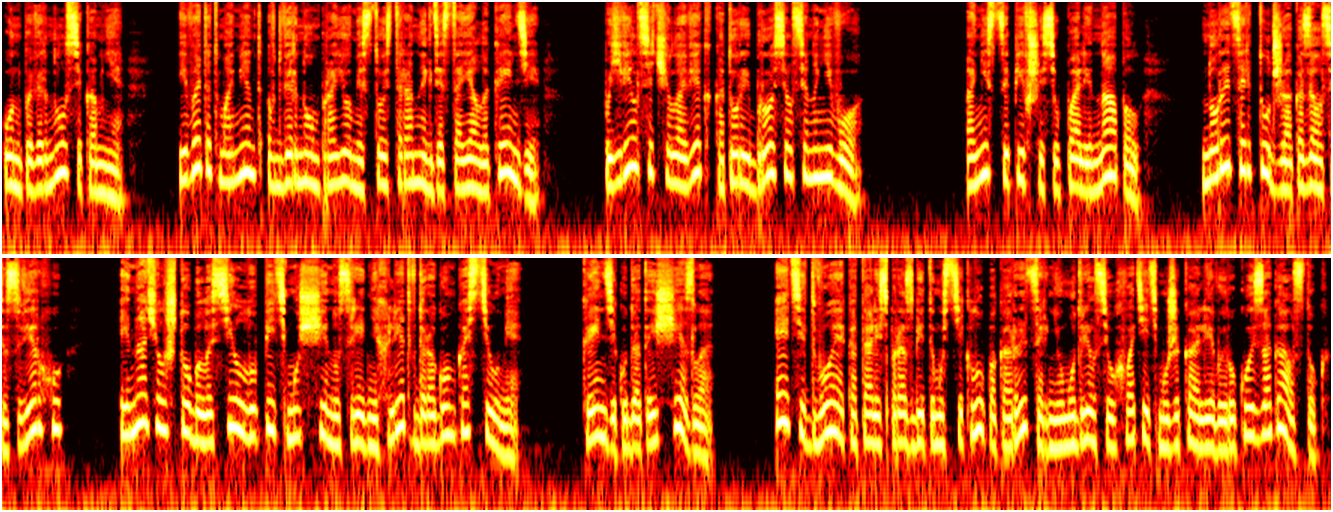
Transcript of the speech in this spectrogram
Он повернулся ко мне, и в этот момент в дверном проеме с той стороны, где стояла Кэнди, — появился человек, который бросился на него. Они, сцепившись, упали на пол, но рыцарь тут же оказался сверху и начал, что было сил, лупить мужчину средних лет в дорогом костюме. Кэнди куда-то исчезла. Эти двое катались по разбитому стеклу, пока рыцарь не умудрился ухватить мужика левой рукой за галстук.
